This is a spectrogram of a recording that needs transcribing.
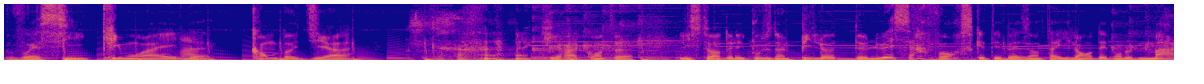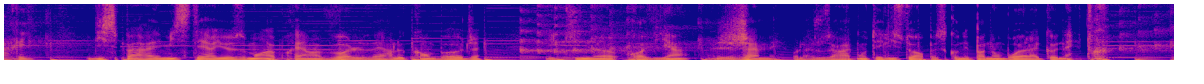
Voici Kim Wilde, Ah. Cambodia. qui raconte euh, l'histoire de l'épouse d'un pilote de l'US Air Force qui était basé en Thaïlande et dont le mari disparaît mystérieusement après un vol vers le Cambodge et qui ne revient jamais. Voilà, je vous ai raconté l'histoire parce qu'on n'est pas nombreux à la connaître.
